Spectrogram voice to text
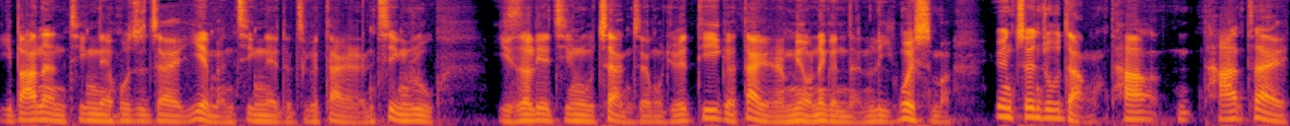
黎巴嫩境内或是在也门境内的这个代理人进入以色列进入战争。我觉得第一个代理人没有那个能力，为什么？因为真主党他他在。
